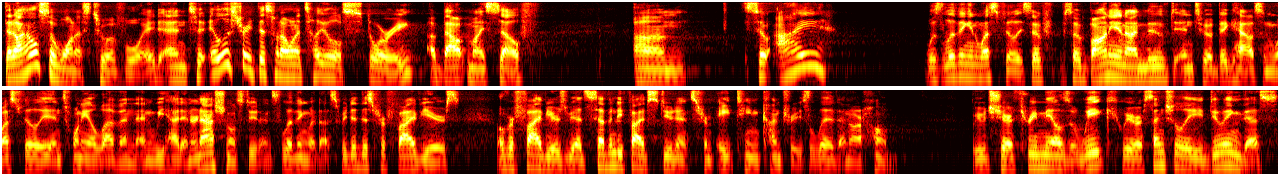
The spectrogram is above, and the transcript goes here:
that I also want us to avoid. And to illustrate this one, I want to tell you a little story about myself. Um, so I was living in West Philly. So, so Bonnie and I moved into a big house in West Philly in 2011, and we had international students living with us. We did this for five years. Over five years, we had 75 students from 18 countries live in our home. We would share three meals a week. We were essentially doing this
